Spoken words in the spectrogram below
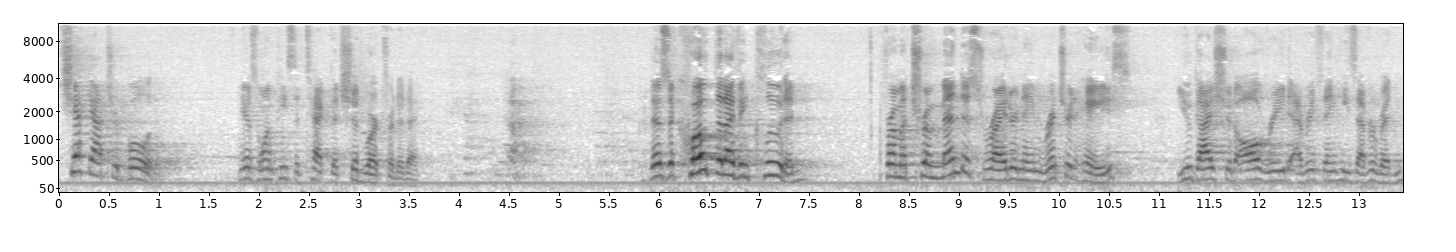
Check out your bulletin. Here's one piece of tech that should work for today. There's a quote that I've included from a tremendous writer named Richard Hays. You guys should all read everything he's ever written.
